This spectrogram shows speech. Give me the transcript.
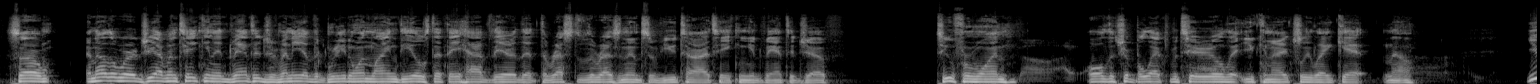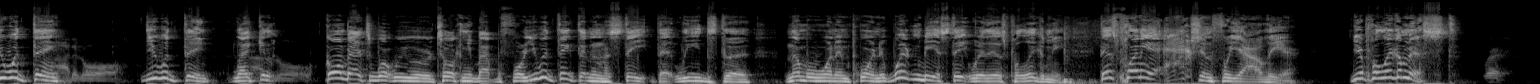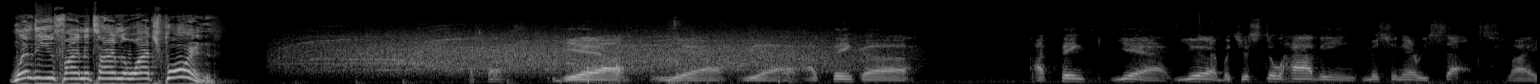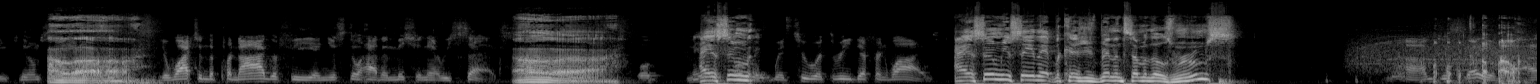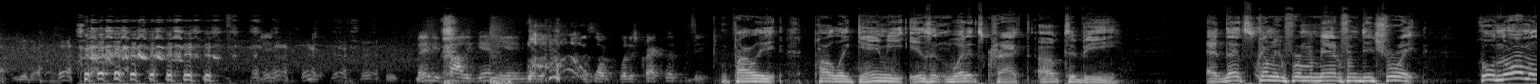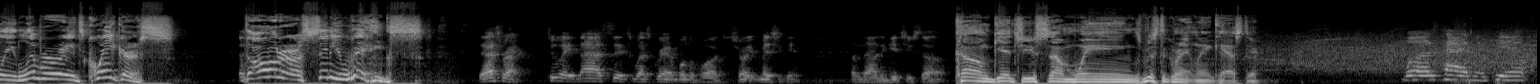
So, in other words, you haven't taken advantage of any of the great online deals that they have there that the rest of the residents of Utah are taking advantage of. Two for one. No, All the triple X material that you can actually like get. No. You would think. not at all. You would think, like, in, going back to what we were talking about before, you would think that in a state that leads the number one in porn, it wouldn't be a state where there's polygamy. There's plenty of action for you out there. You're polygamist. Right. When do you find the time to watch porn? Yeah, yeah, yeah. I think. uh I think. Yeah, yeah. But you're still having missionary sex. Like you know what I'm saying? Uh, You're watching the pornography and you're still having missionary sex uh. Well, I assume with, with two or three different wives. I assume you say that because you've been in some of those rooms. No, I'm just saying. I, you know. maybe, maybe polygamy ain't what, it, that's not what it's cracked up to be. Poly polygamy isn't what it's cracked up to be. And that's coming from a man from Detroit who normally liberates Quakers. The owner of City Wings. That's right. 2896 West Grand Boulevard, Detroit, Michigan. Come down to get you some. Come get you some wings, Mr. Grant Lancaster. What's happening, pimp?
